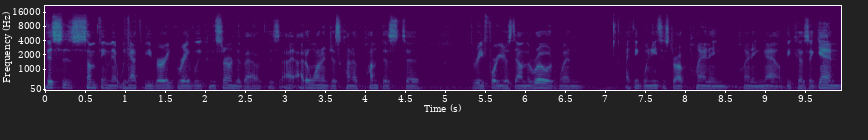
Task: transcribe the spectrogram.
this is something that we have to be very gravely concerned about. This I, I don't want to just kind of punt this to three, four years down the road when I think we need to start planning planning now, because again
